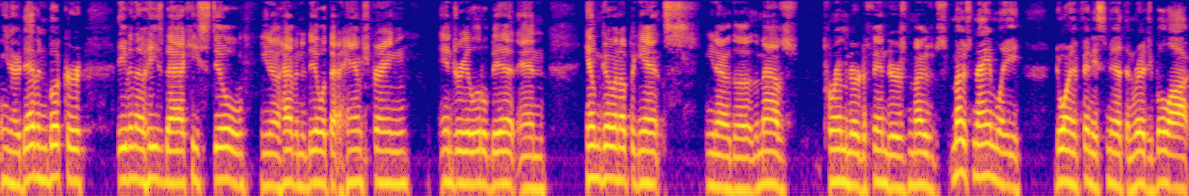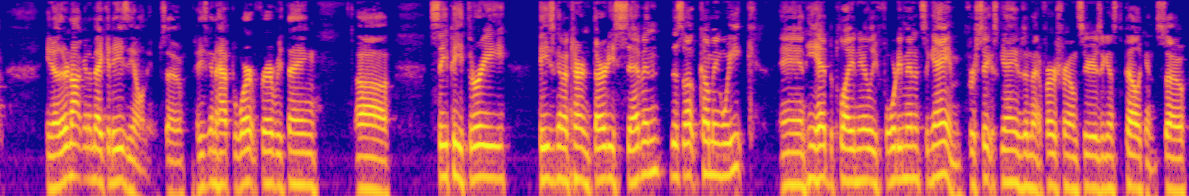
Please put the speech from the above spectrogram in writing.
You know, Devin Booker, even though he's back, he's still you know having to deal with that hamstring injury a little bit, and him going up against you know the the Mavs perimeter defenders, most most namely Dorian Finney-Smith and Reggie Bullock. You know they're not going to make it easy on him, so he's going to have to work for everything. Uh, CP3, he's going to turn 37 this upcoming week, and he had to play nearly 40 minutes a game for six games in that first round series against the Pelicans. So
